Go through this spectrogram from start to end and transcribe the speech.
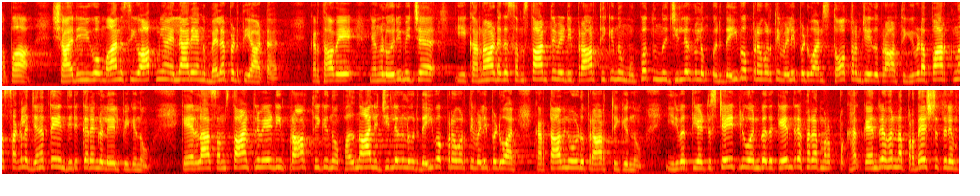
അപ്പോൾ ശാരീരികവും മാനസികവും ആത്മീയവും എല്ലാവരെയും അങ്ങ് ബലപ്പെടുത്തിയാട്ട് കർത്താവെ ഞങ്ങൾ ഒരുമിച്ച് ഈ കർണാടക സംസ്ഥാനത്തിന് വേണ്ടി പ്രാർത്ഥിക്കുന്നു. മുപ്പത്തൊന്ന് ജില്ലകളും ഒരു ദൈവപ്രവൃത്തി വെളിപ്പെടുവാൻ സ്തോത്രം ചെയ്ത് പ്രാർത്ഥിക്കുന്നു. ഇവിടെ പാർക്കുന്ന സകല ജനത്തെയും തിരുക്കരങ്ങളിൽ ഏൽപ്പിക്കുന്നു. കേരള സംസ്ഥാനത്തിന് വേണ്ടിയും പ്രാർത്ഥിക്കുന്നു. പതിനാല് ജില്ലകൾ ഒരു ദൈവപ്രവൃത്തി വെളിപ്പെടുവാൻ കർത്താവിനോട് പ്രാർത്ഥിക്കുന്നു. ഇരുപത്തിയെട്ട് സ്റ്റേറ്റിലും ഒൻപത് കേന്ദ്രഭരണ കേന്ദ്രഭരണ പ്രദേശത്തിലും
